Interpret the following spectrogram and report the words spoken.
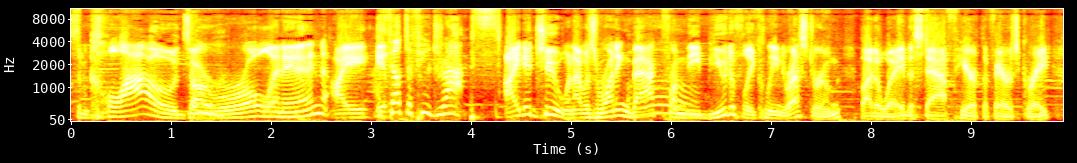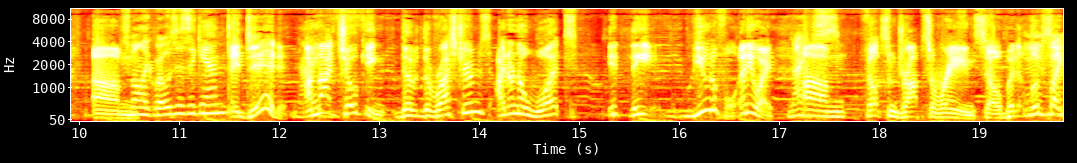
Some clouds are rolling in. I, I felt a few drops. I did too when I was running back from Oh. the beautifully cleaned restroom. By the way, the staff here at the fair is great. Um, Smell like roses again? it did. I'm not joking. The the restrooms, I don't know what it the beautiful. Anyway, Nice. um felt some drops of rain. So, but it looks like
